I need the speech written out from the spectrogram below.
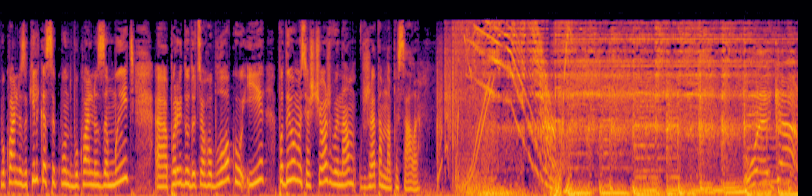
буквально за кілька секунд, буквально за мить е, перейду до цього блоку і подивимося, що ж ви нам вже там написали. Wake up!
